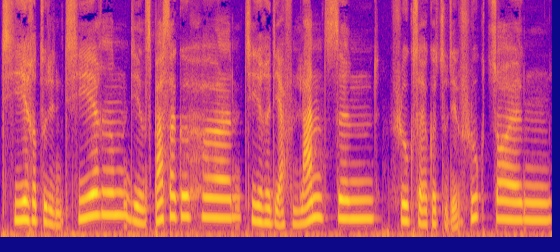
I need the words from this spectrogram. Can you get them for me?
Tiere zu den Tieren, die ins Wasser gehören, Tiere, die auf dem Land sind, Flugzeuge zu den Flugzeugen.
